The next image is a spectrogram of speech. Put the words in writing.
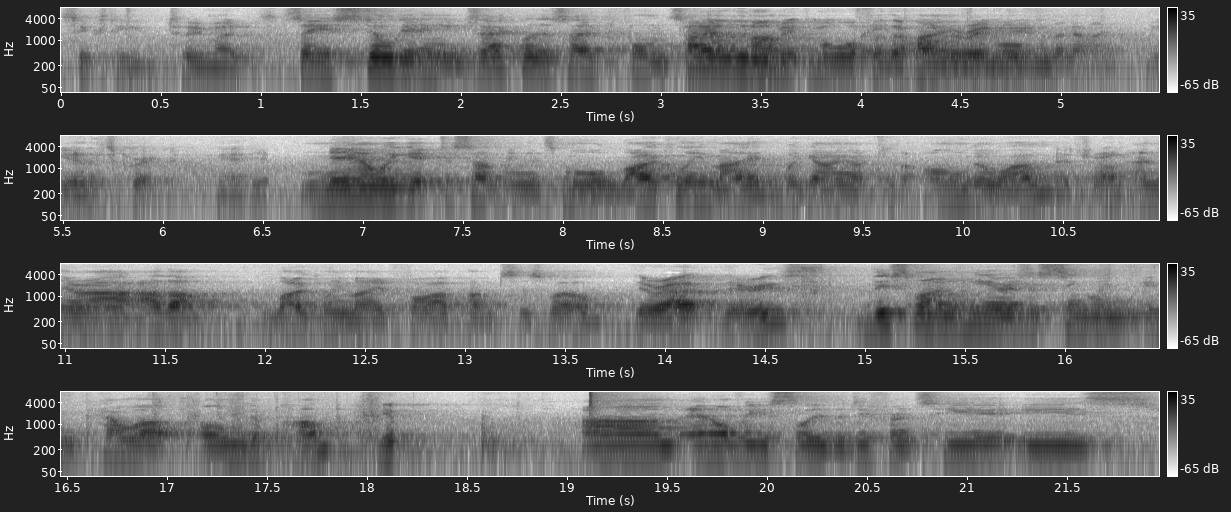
62 metres. So you're still getting exactly the same performance. Pay a little pump, bit more for the Honda paying a bit engine. More for the. Yeah, that's correct. Yeah. Now we get to something that's more locally made. We're going up to the Onga one. That's right. And there are other locally made fire pumps as well. There are, there is. This one here is a single impeller Onga pump. Yep. Um, and obviously the difference here is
